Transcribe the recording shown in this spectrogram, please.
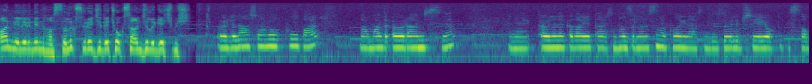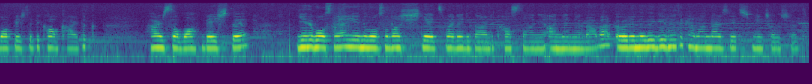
annelerinin hastalık süreci de çok sancılı geçmiş. Öğleden sonra okul var. Normalde öğrencisin. Hani öğlene kadar yatarsın, hazırlanırsın, okula gidersin. Bizde öyle bir şey yoktu. Biz sabah 5'te bir kalkardık. Her sabah 5'te Yeni Bosna'ya, Yeni Bosna'dan Şişli Etval'e giderdik hastaneye annemle beraber. Öğlene de gelirdik, hemen derse yetişmeye çalışırdık.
